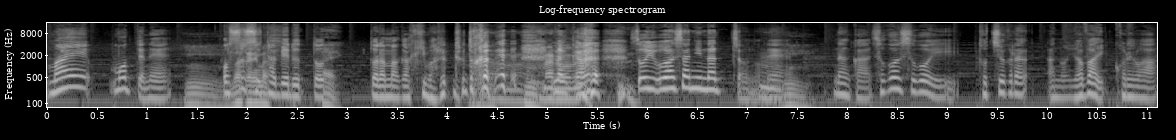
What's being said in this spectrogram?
前もってねうん。お寿司食べるとはいドラマが決まるとかね、うんななんかそういう噂になっちゃうので、うん。なんかそこはすごい途中からあのやばいこれは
